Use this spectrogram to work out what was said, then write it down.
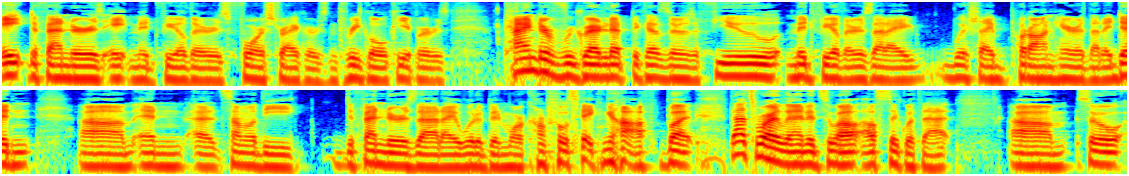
eight defenders, eight midfielders, four strikers, and three goalkeepers. Kind of regretted it because there's a few midfielders that I wish I put on here that I didn't, um, and uh, some of the defenders that I would have been more comfortable taking off. But that's where I landed, so I'll, I'll stick with that. Um, so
